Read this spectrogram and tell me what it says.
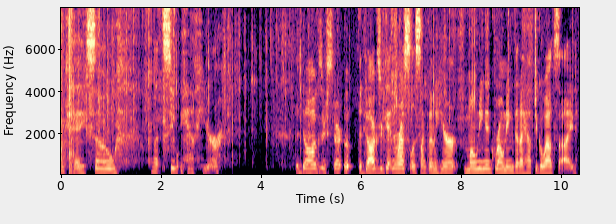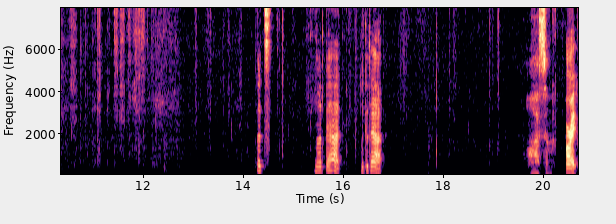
Okay, so let's see what we have here. The dogs are start. Oop, the dogs are getting restless. I'm going to hear moaning and groaning that I have to go outside. That's not bad. Look at that. Awesome. All right.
